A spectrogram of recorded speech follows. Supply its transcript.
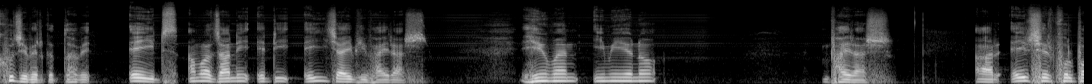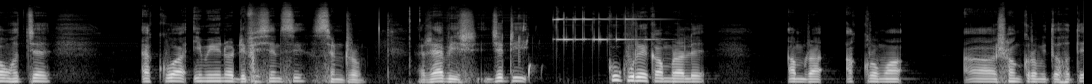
খুঁজে বের করতে হবে। এইডস আমরা জানি এটি H IV virus human immuno virus আর এইডসের ফুল ফর্ম হচ্ছে অ্যাকোয়া ইমিউনো ডিফিসিয়েন্সি সিন্ড্রোম র্যাবিস যেটি কুকুরে কামড়ালে আমরা আক্রমা সংক্রমিত হতে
